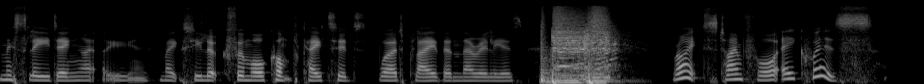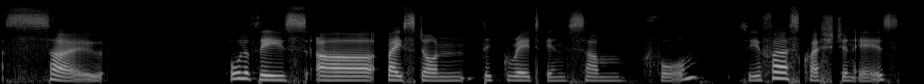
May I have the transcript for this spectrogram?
misleading. Uh, you know, makes you look for more complicated wordplay than there really is. Right, it's time for a quiz. So, all of these are based on the grid in some form. So, your first question is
